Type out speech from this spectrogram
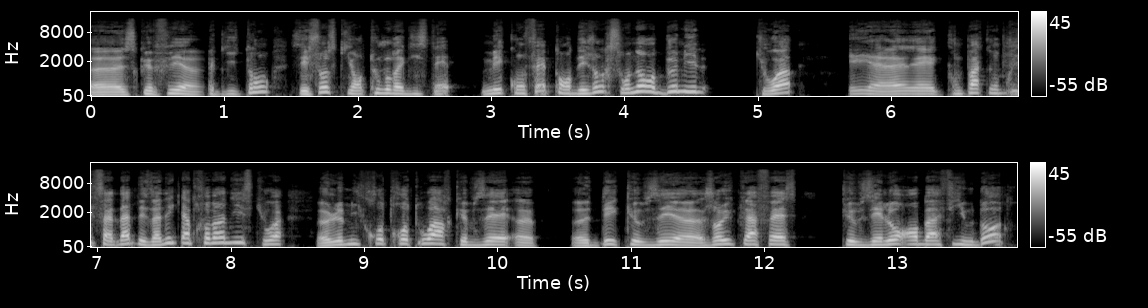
Euh, ce que fait euh, Guiton, c'est des choses qui ont toujours existé, mais qu'on fait pour des gens qui sont nés en 2000, tu vois, et euh, qui n'ont pas compris, ça date des années 90, tu vois. Euh, le micro-trottoir que faisait, dès que faisait Jean-Luc Lafesse, que faisait Laurent Baffy ou d'autres,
